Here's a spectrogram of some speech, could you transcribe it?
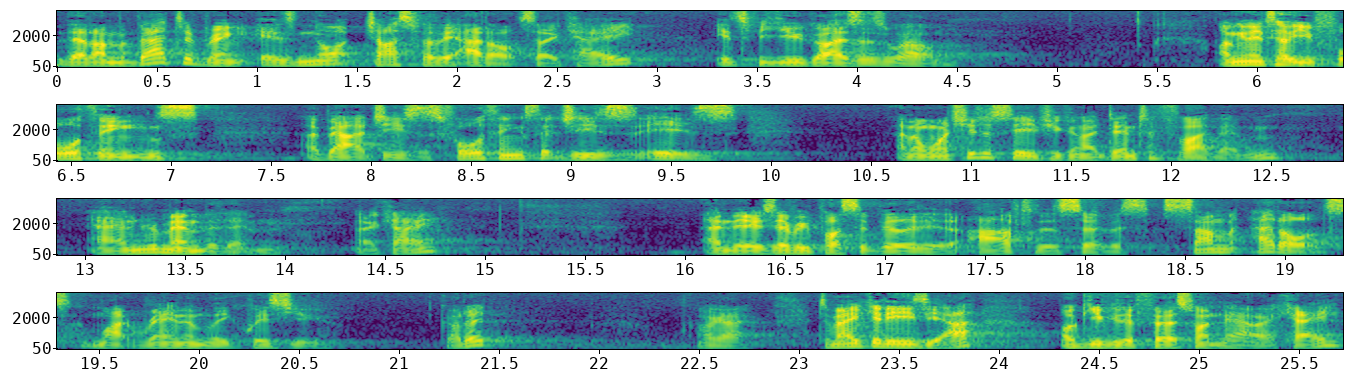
that I'm about to bring is not just for the adults, okay? It's for you guys as well. I'm going to tell you four things about Jesus, four things that Jesus is, and I want you to see if you can identify them and remember them, okay? And there is every possibility that after the service, some adults might randomly quiz you. Got it? Okay. To make it easier, I'll give you the first one now, okay?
